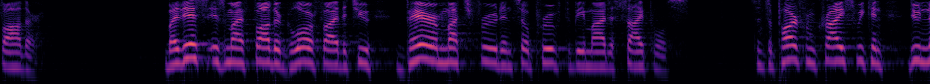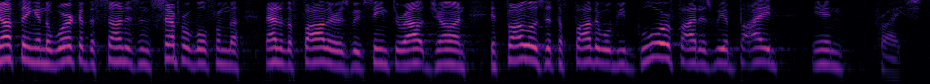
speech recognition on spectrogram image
Father. By this is my Father glorified, that you bear much fruit and so prove to be my disciples. Since apart from Christ we can do nothing and the work of the Son is inseparable from the, that of the Father as we've seen throughout John, it follows that the Father will be glorified as we abide in Christ.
